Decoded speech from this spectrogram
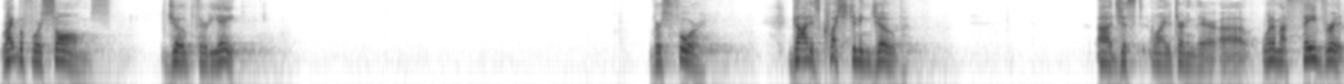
right before Psalms. Job 38. Verse 4 God is questioning Job. Uh, just while you're turning there, uh, one of my favorite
